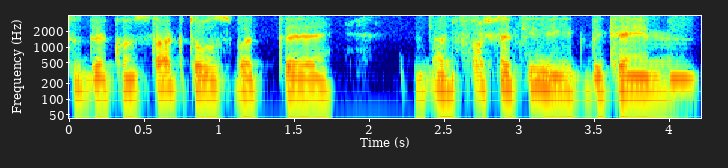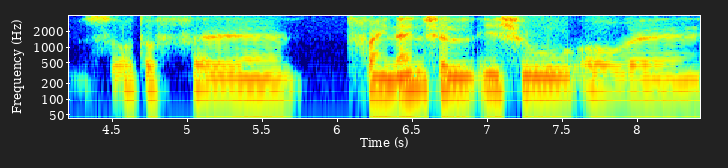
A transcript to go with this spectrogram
to the constructors, but uh, unfortunately it became sort of a financial issue or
